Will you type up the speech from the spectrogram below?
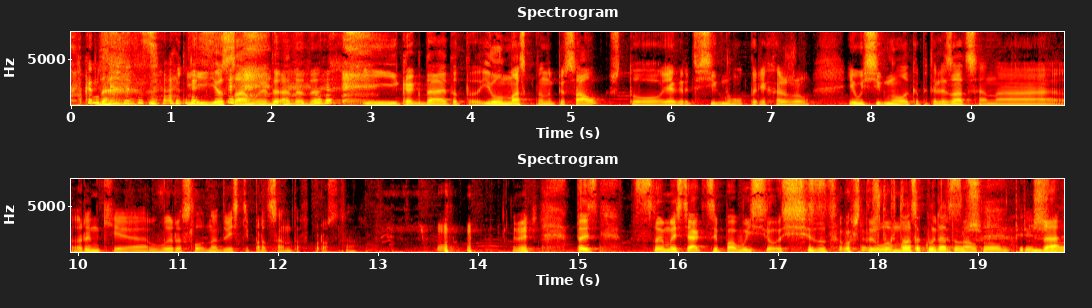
конфиденциальности. Ее самые, да-да-да. И когда этот Илон Маск-то написал, что я, говорит, в Signal перехожу, и у Signal капитализация на рынке выросла на 200% просто. То есть стоимость акций повысилась из-за того, что Илон Маск куда-то ушел, перешел. Да,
